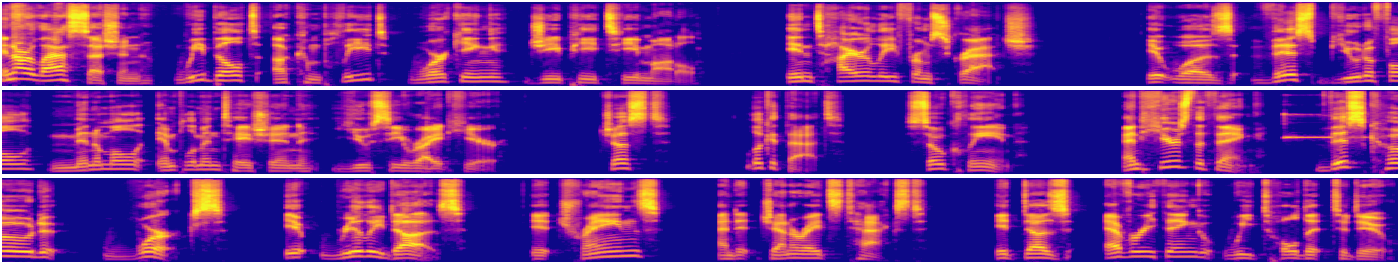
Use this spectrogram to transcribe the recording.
In our last session, we built a complete working GPT model, entirely from scratch. It was this beautiful minimal implementation you see right here. Just look at that. So clean. And here's the thing. This code works. It really does. It trains and it generates text. It does everything we told it to do.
